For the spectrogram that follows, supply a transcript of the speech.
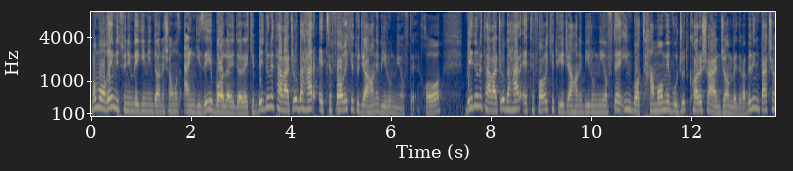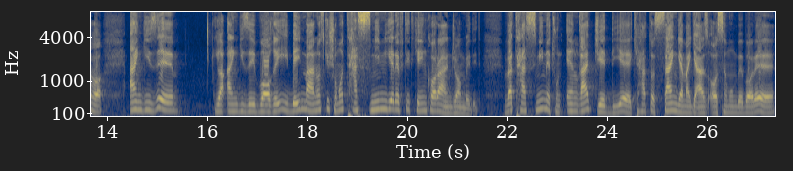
ما موقعی می‌تونیم بگیم این دانش آموز انگیزه بالایی داره که بدون توجه به هر اتفاقی که تو جهان بیرون میفته خب بدون توجه به هر اتفاقی که توی جهان بیرون میفته این با تمام وجود کارش رو انجام بده. و ببینید بچه ها انگیزه یا انگیزه واقعی به این معناست که شما تصمیم گرفتید که این کار رو انجام بدید. و تصمیمتون انقدر جدیه که حتی سنگم اگه از آسمون بباره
